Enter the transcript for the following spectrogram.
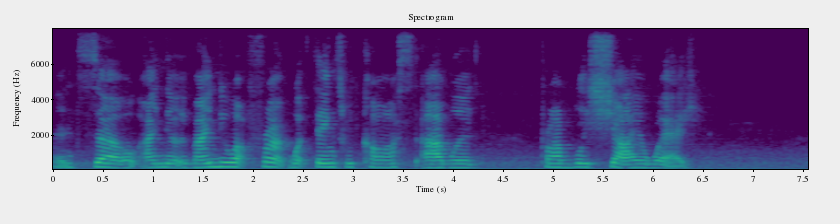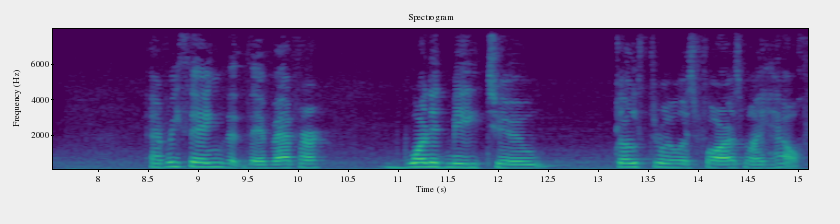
And so I know if I knew up front what things would cost, I would probably shy away. Everything that they've ever wanted me to go through as far as my health,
